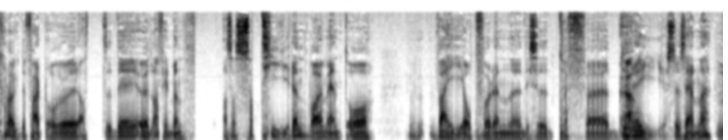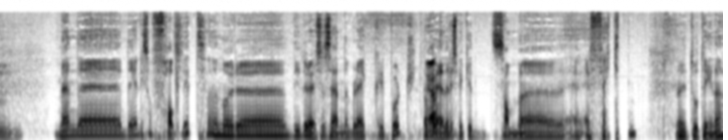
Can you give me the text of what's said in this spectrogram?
klagde fælt over at det ødela filmen. Altså, satiren var jo ment å veie opp for den, eh, disse tøffe, drøyeste scenene. Mm. Men eh, det liksom falt litt eh, når eh, de drøyeste scenene ble klippet bort. Da Ja. ble det liksom ikke samme e- effekten med de to tingene.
